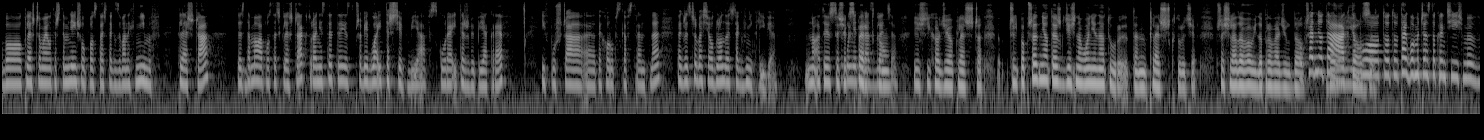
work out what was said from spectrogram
bo kleszcze mają też tę mniejszą postać tak zwanych nimf kleszcza. To jest ta mała postać kleszcza, która niestety jest przebiegła i też się wbija w skórę i też wypija krew i wpuszcza e, te choróbska wstrętne. Także trzeba się oglądać tak wnikliwie. No a ty jesteś ekspertką, jeśli chodzi o kleszcze. Czyli poprzednio też gdzieś na łonie natury ten kleszcz, który cię prześladował i doprowadził do... Poprzednio tak, to było to, to tak, bo my często kręciliśmy w,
